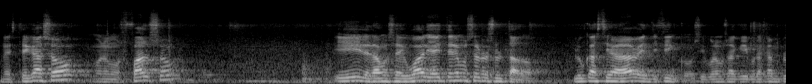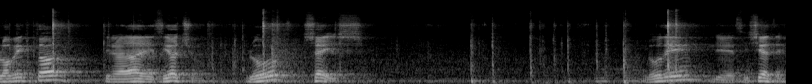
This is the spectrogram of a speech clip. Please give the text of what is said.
En este caso ponemos falso y le damos a igual y ahí tenemos el resultado. Lucas tiene la edad de 25. Si ponemos aquí, por ejemplo, Víctor tiene la edad de 18. Luz, 6. Ludi, 17.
